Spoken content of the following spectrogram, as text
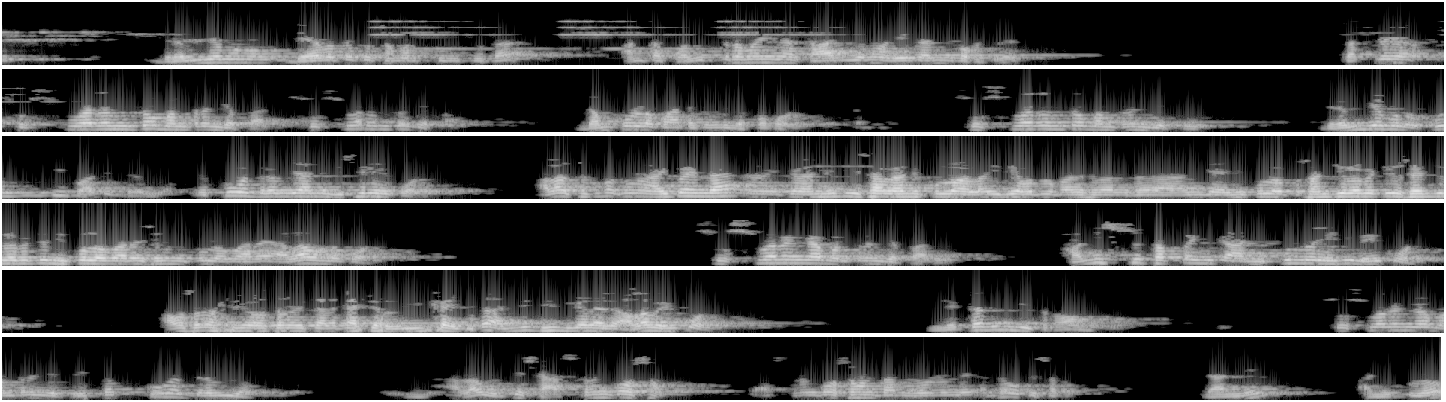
ద్రవ్యమును దేవతకు సమర్పించుట అంత పవిత్రమైన కార్యము అదే కానీ ఇంకొకటి లేదు. చక్కగా సుస్వరంతో మంత్రం చెప్పాలి. సుస్వరంతో చెప్పాలి. దంపుళ్ళ పాట కింద చెప్పకూడదు. సుస్వరంతో మంత్రం చెప్పి ద్రవ్యమును కొద్దిపాటి ద్రవ్యం ఎక్కువ ద్రవ్యాన్ని విసిరేయకూడదు. అలా చుట్టుపక్కల అయిపోయిందా? ఇక్కడ అన్ని తీసాలా నిప్పుల్లో అలా ఇది అవతల పారేసేవారు ఇంకా నిప్పుల్లో సంచిలో పెట్టి సంచిలో పెట్టి నిప్పుల్లో పారేసి నిప్పుల్లో పారే అలా ఉండకూడదు. సుస్వరంగా మంత్రం చెప్పాలి. హవిస్సు తప్ప ఇంకా ఆ నిప్పుల్లో ఏది వేయకూడదు. అవసరం అవసరం తలకాయ ఇంకా అయితే అన్ని తీసుకెళ్ళాలి అలా వేయకూడదు. లిటరింగ్ ఇది రాంగ్. సుస్వరంగా మంత్రం చెప్పి తక్కువ ద్రవ్యం. అలా ఉంటే శాస్త్రం కోసం. శాస్త్రం కోసం అంటారు చూడండి అంటే ఒక సరం దాన్ని ఆ నిప్పులో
